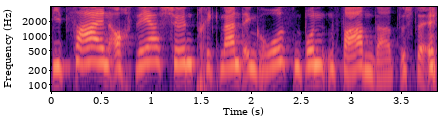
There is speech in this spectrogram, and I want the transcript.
die Zahlen auch sehr schön prägnant in großen, bunten Farben darzustellen.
